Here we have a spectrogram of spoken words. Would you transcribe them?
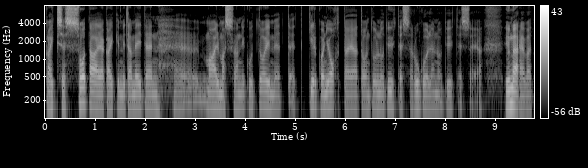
kaikki se sota ja kaikki mitä meidän eh, maailmassa niin kuin toimi, että, että kirkon johtajat on tullut yhdessä, rukoilenut yhdessä ja ymmärrävät,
